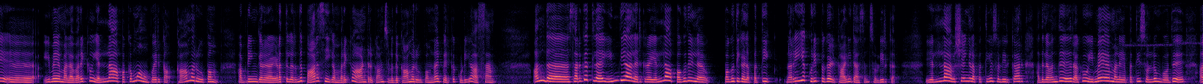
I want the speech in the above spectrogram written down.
இமயமலை வரைக்கும் எல்லா பக்கமும் அவன் போயிருக்கான். காமரூபம் அப்படிங்கிற இடத்துலேருந்து பாரசீகம் வரைக்கும் ஆண்டிருக்கான்னு சொல்லுது. காமரூபம்னா இப்போ இருக்கக்கூடிய அசாம். அந்த சர்க்கத்தில் இந்தியாவில் இருக்கிற எல்லா பகுதியில் பகுதிகளை பற்றி நிறைய குறிப்புகள் காளிதாசன் சொல்லியிருக்கார். எல்லா விஷயங்களை பற்றியும் சொல்லியிருக்கார். அதில் வந்து ரகு இமயமலையை பற்றி சொல்லும்போது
